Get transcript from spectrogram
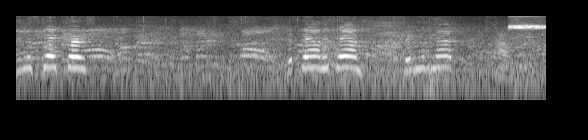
Get an escape first. Hip down, hip down. Take him the net. Wow.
